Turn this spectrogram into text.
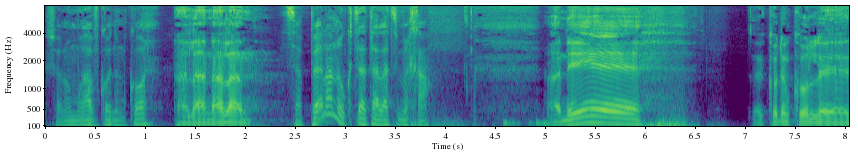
שלום רב קודם כל. אהלן, אהלן. ספר לנו קצת על עצמך. אני, אה, קודם כל, אה,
